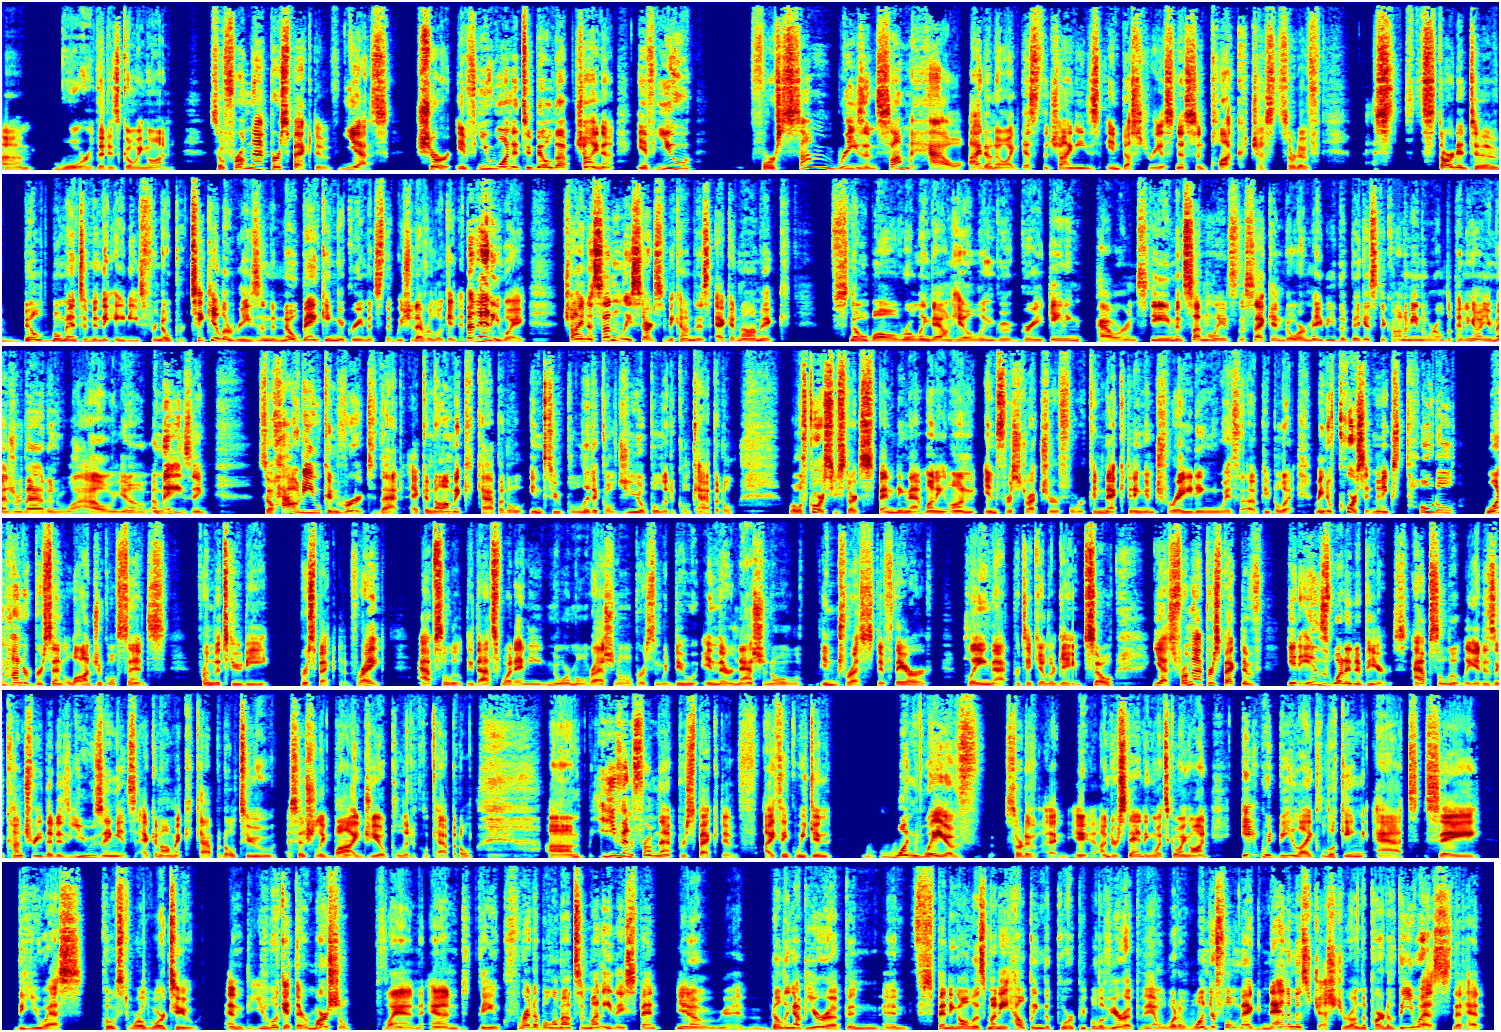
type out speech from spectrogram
um, war that is going on. So from that perspective, yes, Sure, if you wanted to build up China, if you for some reason, somehow, I don't know, I guess the Chinese industriousness and pluck just sort of started to build momentum in the 80s for no particular reason and no banking agreements that we should ever look into. But anyway, China suddenly starts to become this economic snowball rolling downhill and gaining power and steam. And suddenly it's the second or maybe the biggest economy in the world, depending on how you measure that. And wow, you know, amazing. So how do you convert that economic capital into political, geopolitical capital? Well, of course, you start spending that money on infrastructure for connecting and trading with uh, people. I mean, of course, it makes total 100% logical sense from the 2D perspective, right? Absolutely. That's what any normal, rational person would do in their national interest if they are playing that particular game. So, yes, from that perspective, it is what it appears. Absolutely. It is a country that is using its economic capital to essentially buy geopolitical capital. Um, even from that perspective, I think we can one way of sort of uh, understanding what's going on, it would be like looking at, say, the US post World War II. And you look at their Marshall plan and the incredible amounts of money they spent, you know, building up Europe and, and spending all this money helping the poor people of Europe. You know, what a wonderful, magnanimous gesture on the part of the US that had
